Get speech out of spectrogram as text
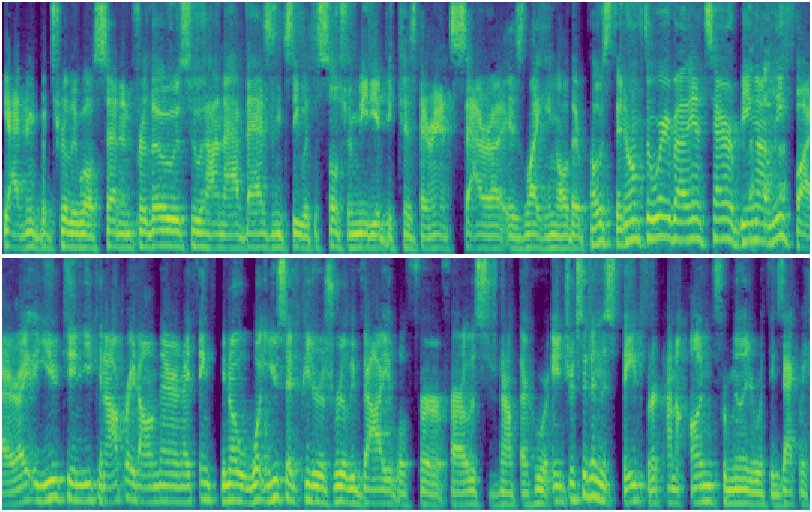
Yeah, I think that's really well said. And for those who kind of have the hesitancy with the social media because their aunt Sarah is liking all their posts, they don't have to worry about Aunt Sarah being on LeafWire, right? You can you can operate on there. And I think you know what you said, Peter, is really valuable for for our listeners out there who are interested in the space but are kind of unfamiliar with exactly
